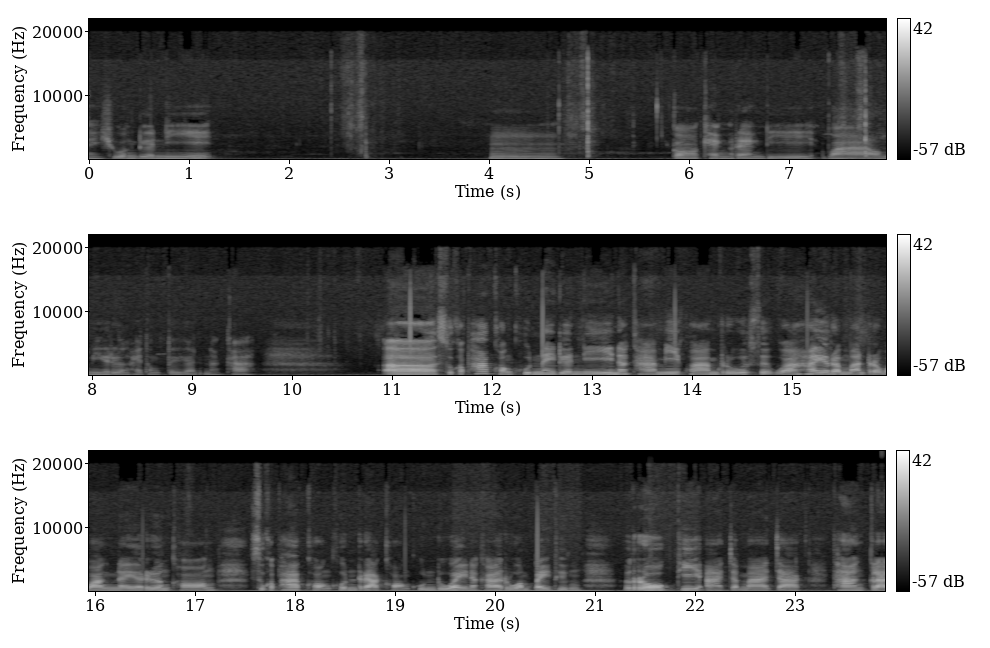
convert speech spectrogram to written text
ในช่วงเดือนนี้ อืม ก็แข็งแรงดี ว้าว มีเรื่องให้ต้องเตือนนะคะสุขภาพของคุณในเดือนนี้นะคะ มีความรู้สึกว่าให้ระมัดระวังในเรื่องของสุขภาพของคนรักของคุณด้วยนะคะ รวมไปถึงโรคที่อาจจะมาจากทางไกล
